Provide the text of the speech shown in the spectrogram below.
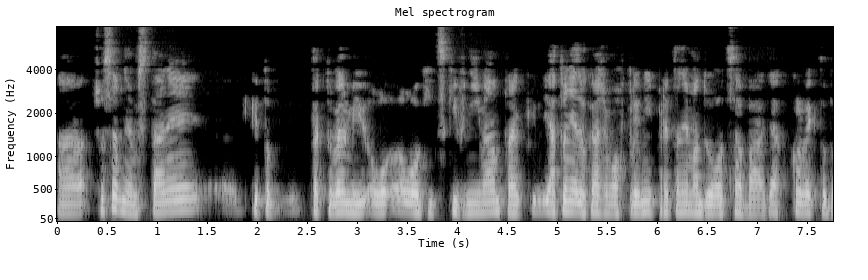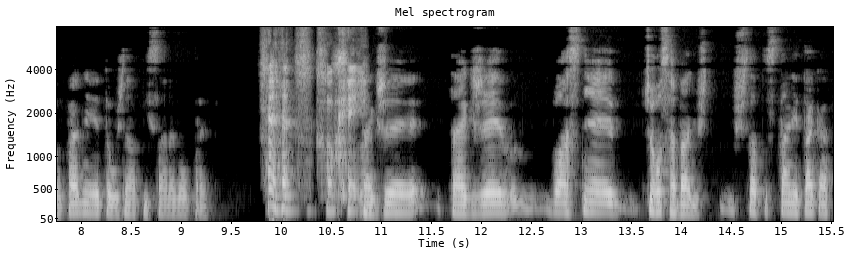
a čo sa v ňom stane, keď to takto veľmi logicky vnímam, tak ja to nedokážem ovplyvniť, preto nemám dôvod sa báť. Akokoľvek to dopadne, je to už napísané vopred. okay. takže, takže vlastne čoho sa báť? Už, už sa to stane tak, a,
